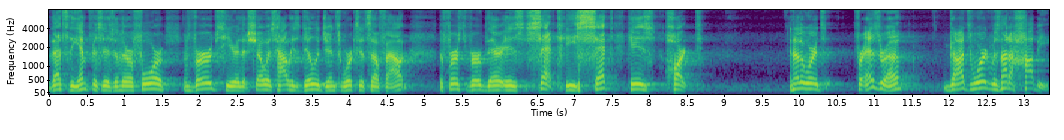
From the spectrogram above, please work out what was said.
that's the emphasis. And there are four verbs here that show us how his diligence works itself out. The first verb there is set. He set his heart. In other words, for Ezra, God's word was not a hobby.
